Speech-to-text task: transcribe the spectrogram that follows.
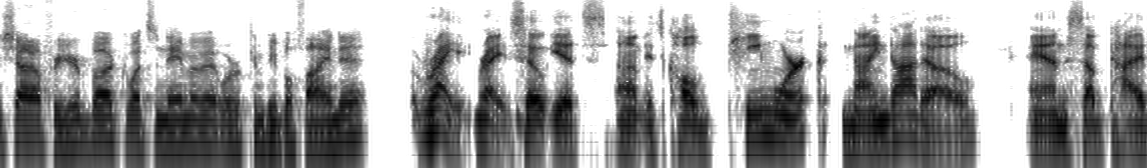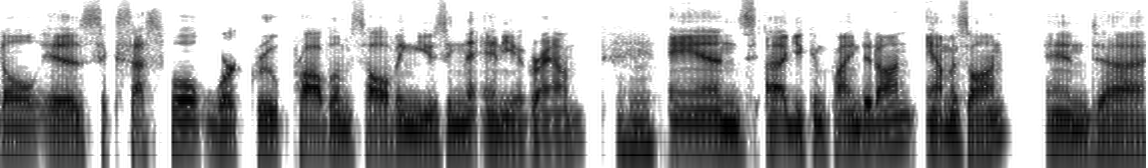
shout out for your book? What's the name of it? Where can people find it? Right right. So it's um, it's called teamwork 9.0 and the subtitle is Successful Work Group Problem Solving Using the Enneagram. Mm-hmm. And uh, you can find it on Amazon. And uh,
